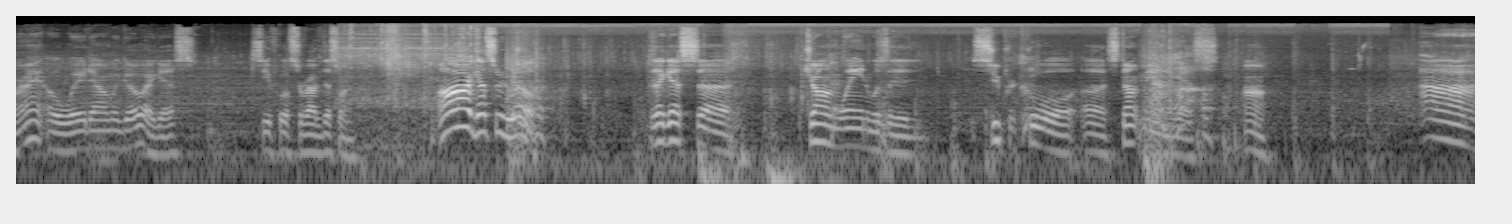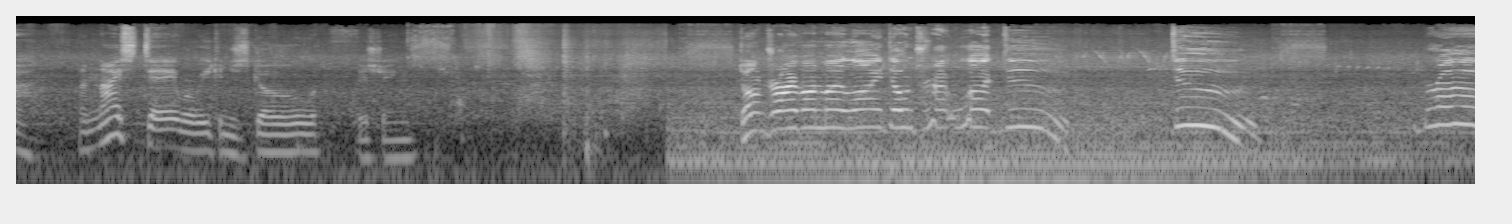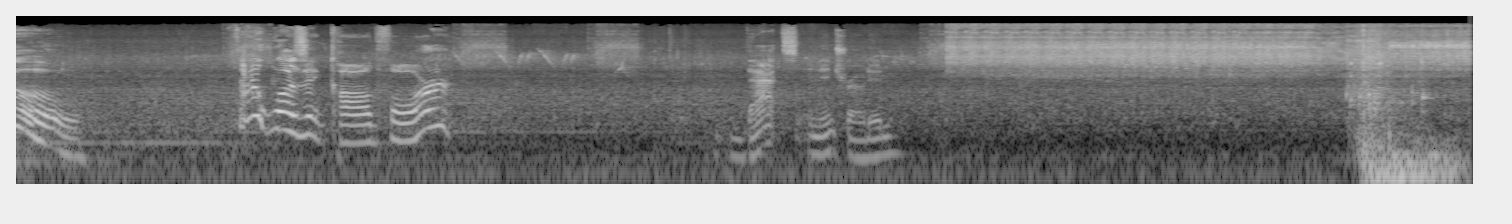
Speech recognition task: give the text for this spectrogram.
Alright, away down we go, I guess. See if we'll survive this one. Oh, I guess we will. Because I guess uh, John Wayne was a super cool uh, stuntman, I guess. Huh. Ah, a nice day where we can just go fishing. Don't drive on my line. Don't drive. What, dude? Dude. Bro. Wasn't called for. That's an intro, dude.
